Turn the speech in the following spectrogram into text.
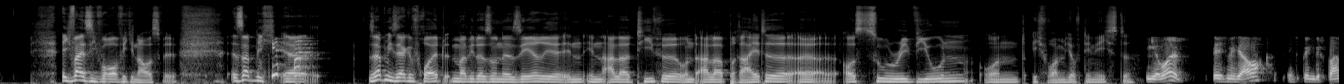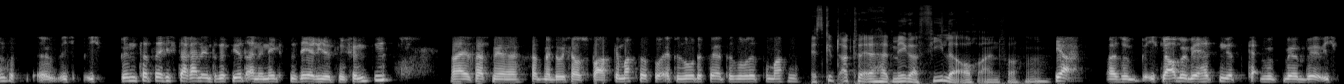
ich weiß nicht, worauf ich hinaus will. Es hat mich äh, es hat mich sehr gefreut, mal wieder so eine Serie in, in aller Tiefe und aller Breite äh, auszureviewen und ich freue mich auf die nächste. Jawohl, ich mich auch. Ich bin gespannt. Äh, ich, ich bin tatsächlich daran interessiert, eine nächste Serie zu finden. Weil es hat mir, es hat mir durchaus Spaß gemacht, das so Episode für Episode zu machen. Es gibt aktuell halt mega viele auch einfach, ne? Ja, also ich glaube, wir hätten jetzt, wir, wir, ich,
